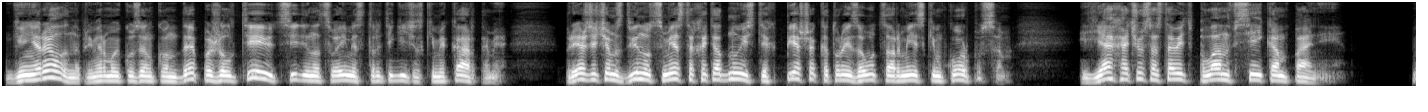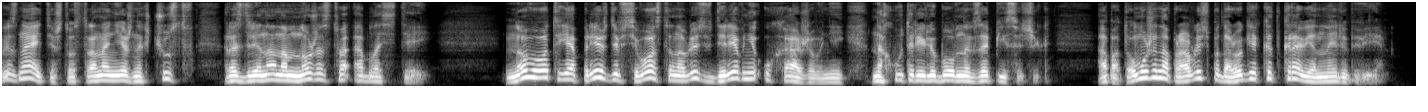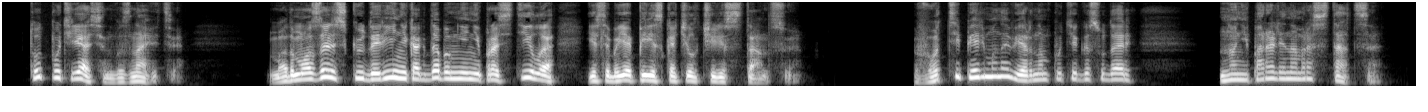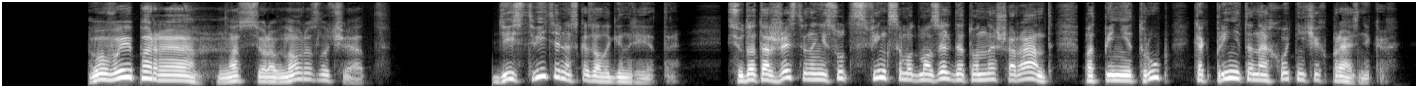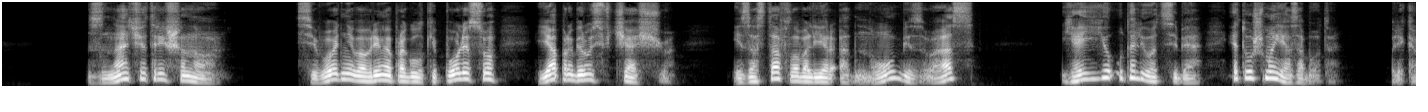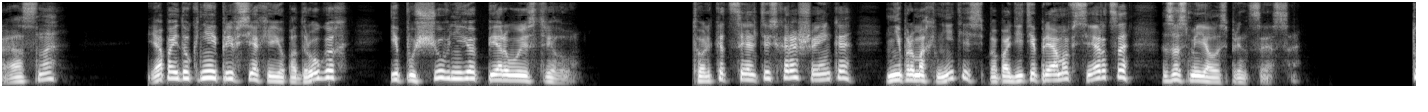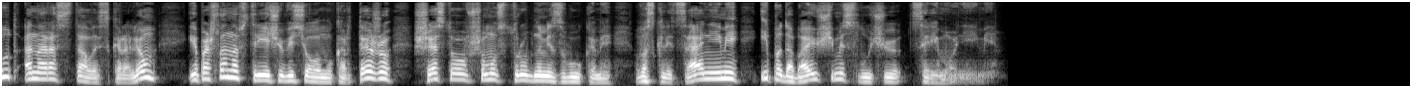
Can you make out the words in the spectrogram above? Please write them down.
Генералы, например, мой кузен Конде, пожелтеют, сидя над своими стратегическими картами, прежде чем сдвинуть с места хоть одну из тех пешек, которые зовутся армейским корпусом. Я хочу составить план всей кампании. Вы знаете, что страна нежных чувств разделена на множество областей. Но вот я прежде всего остановлюсь в деревне ухаживаний, на хуторе любовных записочек, а потом уже направлюсь по дороге к откровенной любви. Тут путь ясен, вы знаете. Мадемуазель Скюдери никогда бы мне не простила, если бы я перескочил через станцию. Вот теперь мы на верном пути, государь. Но не пора ли нам расстаться? «Увы, пора. Нас все равно разлучат». «Действительно», — сказала Генриетта, — «сюда торжественно несут сфинкса мадемуазель де Тонне Шарант под пение труп, как принято на охотничьих праздниках». «Значит, решено. Сегодня, во время прогулки по лесу, я проберусь в чащу, и, застав лавальер одну, без вас...» «Я ее удалю от себя. Это уж моя забота». «Прекрасно. Я пойду к ней при всех ее подругах и пущу в нее первую стрелу. Только цельтесь хорошенько, не промахнитесь, попадите прямо в сердце, — засмеялась принцесса. Тут она рассталась с королем и пошла навстречу веселому кортежу, шествовавшему с трубными звуками, восклицаниями и подобающими случаю церемониями.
